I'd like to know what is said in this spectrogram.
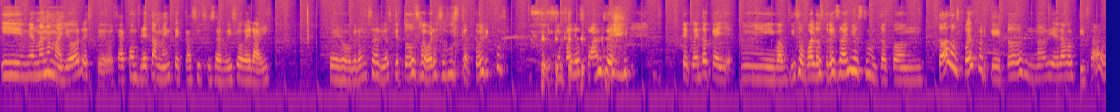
Y mi hermana mayor, este, o sea, completamente casi su servicio era ahí. Pero gracias a Dios que todos ahora somos católicos. Y que en paz descanse te cuento que mi bautizo fue a los tres años junto con todos, pues, porque todos, nadie era bautizado.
